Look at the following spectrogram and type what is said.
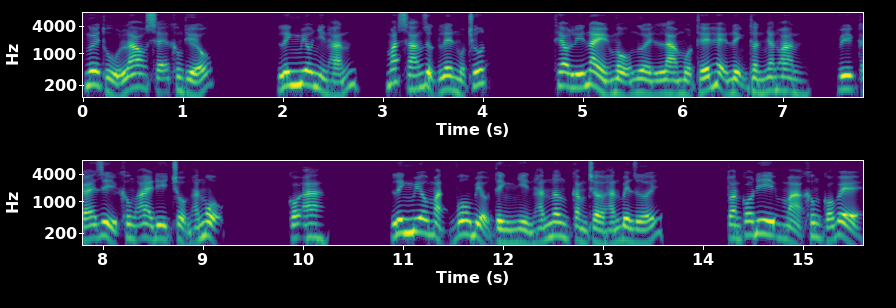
ngươi thủ lao sẽ không thiếu. Linh miêu nhìn hắn, mắt sáng rực lên một chút. Theo lý này mộ người là một thế hệ nịnh thần nhan hoan, vì cái gì không ai đi trộm hắn mộ. Có A. Linh miêu mặt vô biểu tình nhìn hắn nâng cầm chờ hắn bên dưới. Toàn có đi mà không có về.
